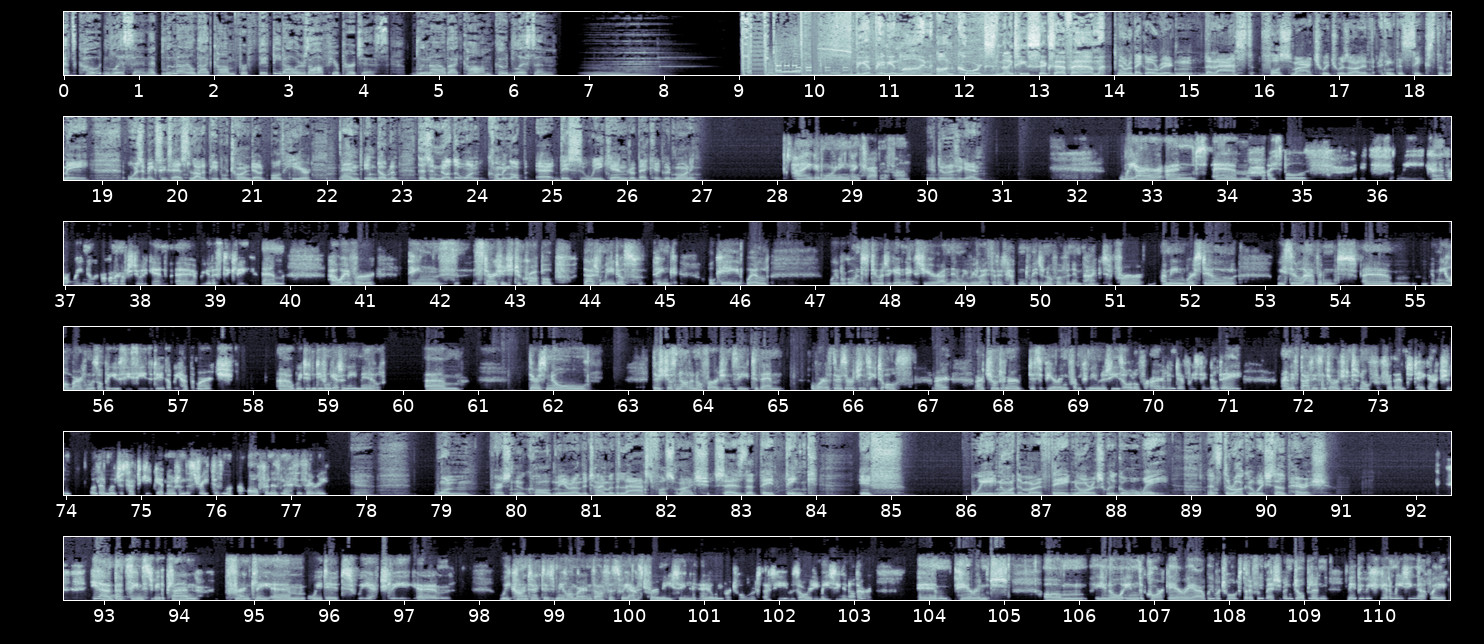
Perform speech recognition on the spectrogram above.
That's code LISTEN at Bluenile.com for $50 off your purchase. Bluenile.com code LISTEN. The Opinion Line on Cork's 96 FM. Now, Rebecca O'Riordan, the last Fuss March, which was on, I think, the 6th of May, was a big success. A lot of people turned out both here and in Dublin. There's another one coming up uh, this weekend, Rebecca. Good morning. Hi, good morning. Thanks for having us on. You're doing it again. We are, and um, I suppose it's we kind of we knew we were going to have to do it again, uh, realistically. Um, however, things started to crop up that made us think, okay, well, we were going to do it again next year, and then we realised that it hadn't made enough of an impact. For, I mean, we're still. We still haven't. Um, Micheál Martin was up at UCC the day that we had the march. Uh, we didn't even get an email. Um, there's no, there's just not enough urgency to them, whereas there's urgency to us. Our our children are disappearing from communities all over Ireland every single day, and if that isn't urgent enough for them to take action, well, then we'll just have to keep getting out on the streets as often as necessary. Yeah, one person who called me around the time of the last Fuss March says that they think if we ignore them or if they ignore us, we'll go away. That's the rock at which they'll perish. Yeah, that seems to be the plan. Frankly, um, we did. We actually um, we contacted Micheál Martin's office. We asked for a meeting. Uh, we were told that he was already meeting another um, parent. Um, you know, in the Cork area, we were told that if we met him in Dublin, maybe we could get a meeting that way.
